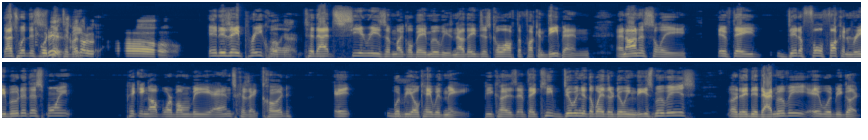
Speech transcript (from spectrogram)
That's what this oh, is Oh, it meant is. to be. I thought it was. Oh. It is a prequel Okay. to that series of Michael Bay movies. Now they just go off the fucking deep end. And honestly, if they did a full fucking reboot at this point, picking up where Bumblebee ends, because they could, it would be okay with me. Because if they keep doing it the way they're doing these movies, or they did that movie, it would be good.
